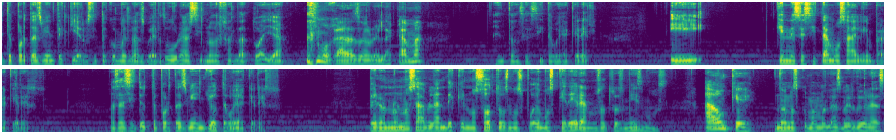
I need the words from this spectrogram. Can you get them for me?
si te portas bien te quiero, si te comes las verduras y no dejas la toalla mojada sobre la cama, entonces sí te voy a querer. Y que necesitamos a alguien para querer. O sea, si tú te portas bien, yo te voy a querer. Pero no nos hablan de que nosotros nos podemos querer a nosotros mismos. Aunque no nos comamos las verduras,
